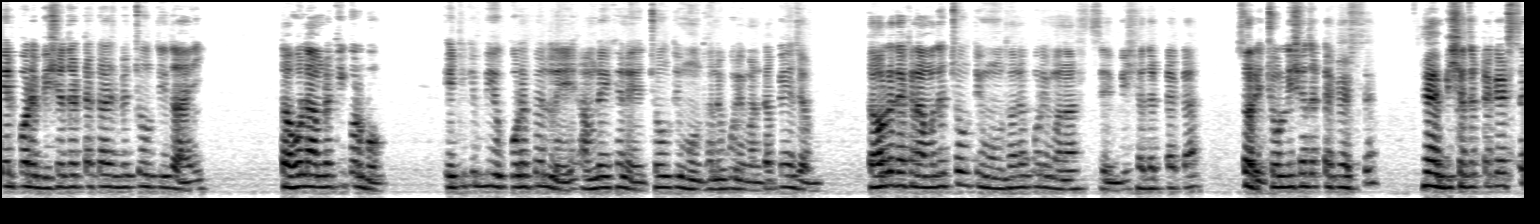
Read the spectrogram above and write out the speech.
এরপরে বিশ হাজার টাকা আসবে চলতি দায়। তাহলে আমরা কি করব? এটিকে বিয়োগ করে ফেললে আমরা এখানে চলতি মূলধনের পরিমাণটা পেয়ে যাব। তাহলে দেখেন আমাদের চলতি মূলধনের পরিমাণ আসছে বিশ হাজার টাকা সরি চল্লিশ হাজার টাকা আসছে। হ্যাঁ বিশ হাজার টাকা আসছে।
